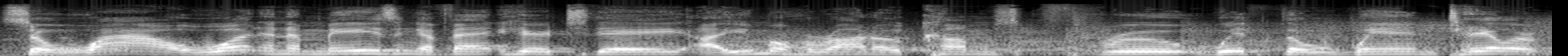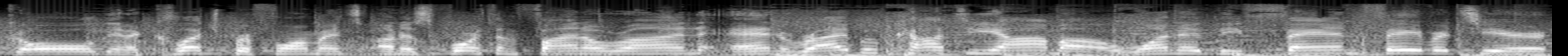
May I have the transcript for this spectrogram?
So, wow, what an amazing event here today. Ayumu Hirano comes through with the win. Taylor Gold in a clutch performance on his fourth and final run. And Raibu Katayama, one of the fan favorites here,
